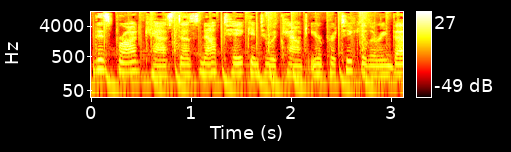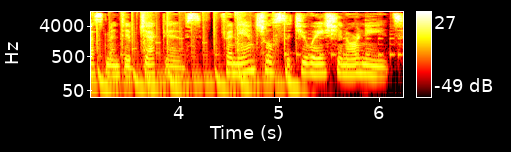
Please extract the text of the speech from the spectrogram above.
This broadcast does not take into account your particular investment objectives, financial situation, or needs.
